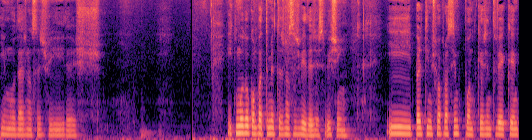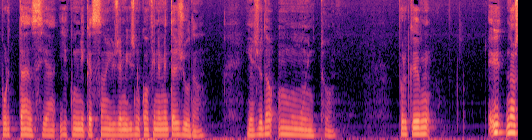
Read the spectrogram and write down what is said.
e muda as nossas vidas. E que mudou completamente as nossas vidas, este bichinho. E partimos para o próximo ponto, que a gente vê que a importância e a comunicação e os amigos no confinamento ajudam. E ajudam muito. Porque nós,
